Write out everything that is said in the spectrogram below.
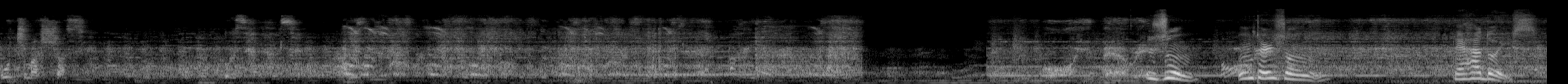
Última chance. Usa a lança. Zoom, Unterzone, Terra 2.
